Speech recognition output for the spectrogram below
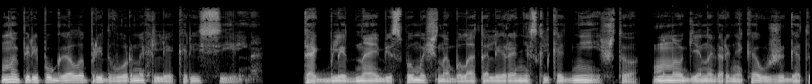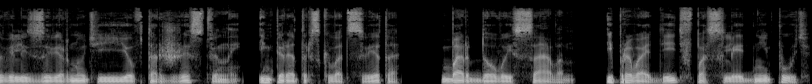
но перепугала придворных лекарей сильно. Так бледна и беспомощна была Талира несколько дней, что многие наверняка уже готовились завернуть ее в торжественный, императорского цвета, бордовый саван и проводить в последний путь.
